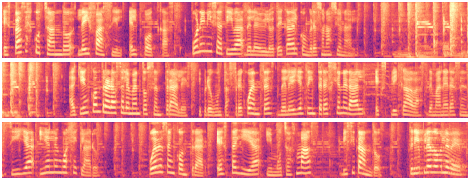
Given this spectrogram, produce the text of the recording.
Estás escuchando Ley Fácil, el podcast, una iniciativa de la Biblioteca del Congreso Nacional. Aquí encontrarás elementos centrales y preguntas frecuentes de leyes de interés general explicadas de manera sencilla y en lenguaje claro. Puedes encontrar esta guía y muchas más visitando www.bcn.cl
